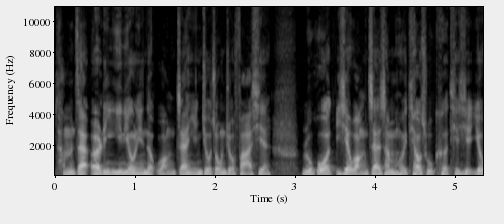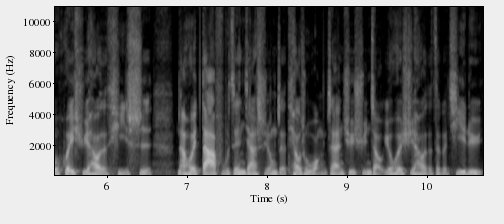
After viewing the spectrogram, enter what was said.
他们在二零一六年的网站研究中就发现，如果一些网站上面会跳出可填写优惠序号的提示，那会大幅增加使用者跳出网站去寻找优惠序号的这个几率。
